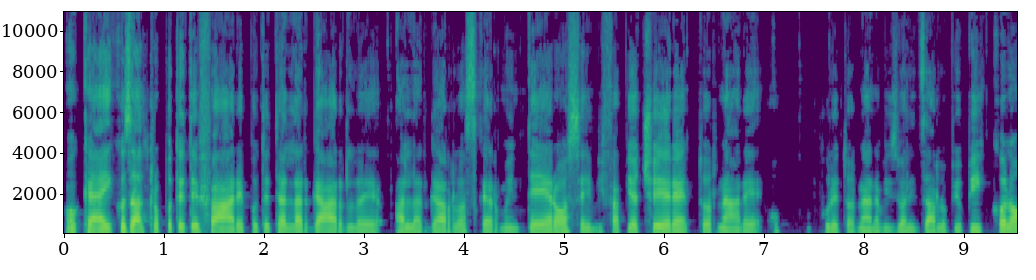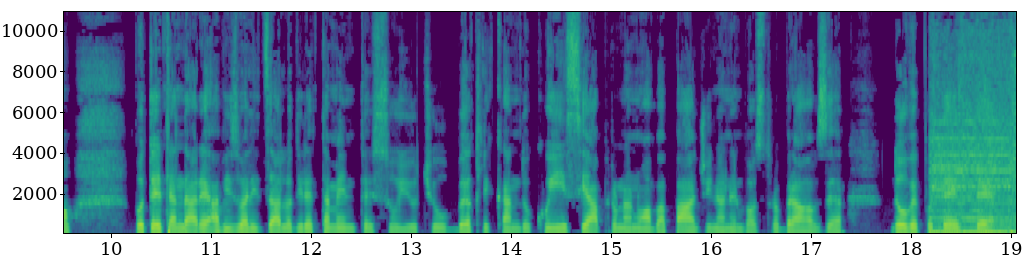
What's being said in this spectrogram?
Ok, cos'altro potete fare? Potete allargarlo a schermo intero se vi fa piacere, tornare oppure tornare a visualizzarlo più piccolo. Potete andare a visualizzarlo direttamente su YouTube cliccando qui, si apre una nuova pagina nel vostro browser dove potete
